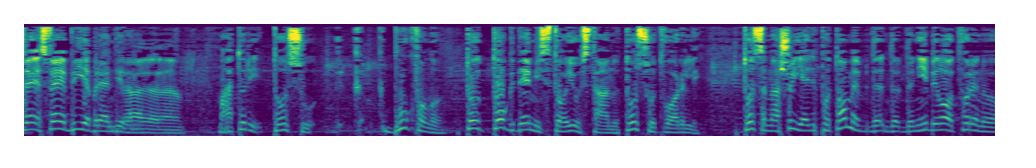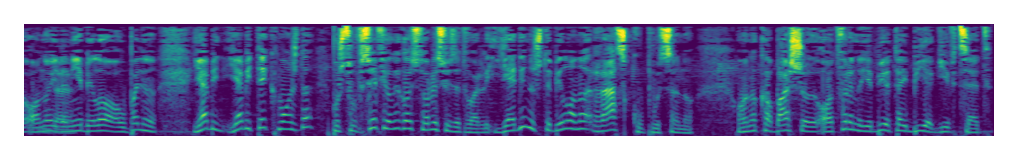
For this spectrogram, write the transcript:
Sve sve je bija brendirano. Da, da, da. Matori, to su bukvalno to to gde mi stoji u stanu, to su otvorili. To sam našao jed po tome da, da, da nije bilo otvoreno ono i da Da. nije bilo upaljeno. Ja bi ja bi tek možda pošto su sve fioke koje su otvorili su i zatvorili. Jedino što je bilo ono raskupusano, ono kao baš otvoreno je bio taj bija gift set.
